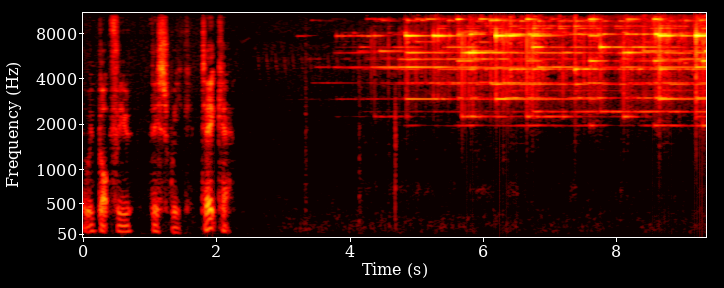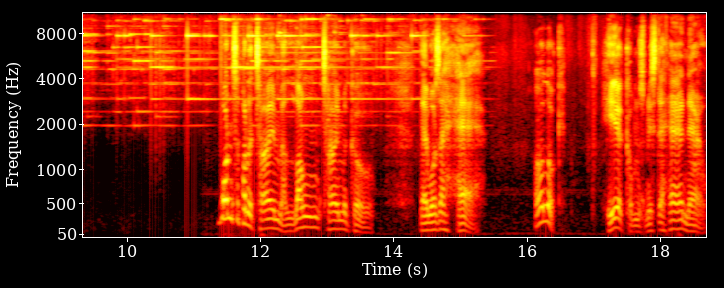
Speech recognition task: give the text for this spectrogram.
that we've got for you this week. Take care. Once upon a time, a long time ago, there was a hare. Oh, look, here comes Mr. Hare now.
